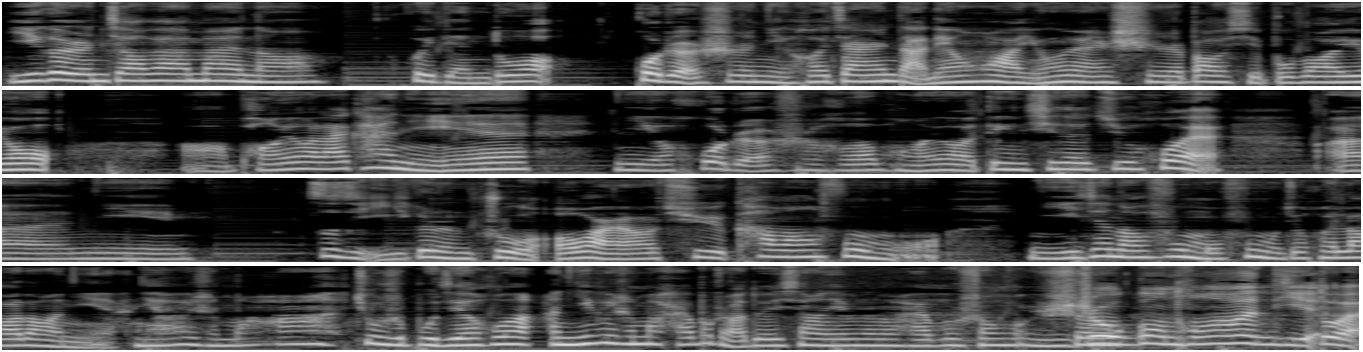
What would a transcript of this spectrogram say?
一个人叫外卖呢会点多，或者是你和家人打电话永远是报喜不报忧啊。朋友来看你，你或者是和朋友定期的聚会，呃，你自己一个人住，偶尔要去看望父母。你一见到父母，父母就会唠叨你，你为什么啊？就是不结婚啊？你为什么还不找对象？你为什么还不生？宇宙共同的问题。对，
